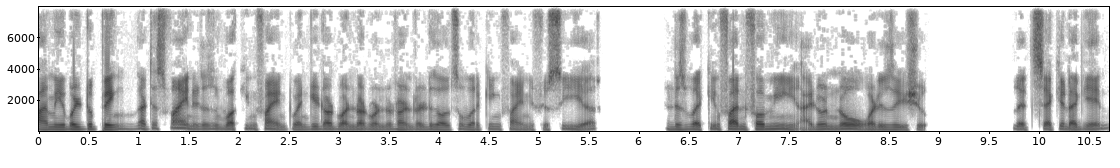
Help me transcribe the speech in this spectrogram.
I'm able to ping. That is fine. It is working fine. 20.1.1.100 is also working fine. If you see here, it is working fine for me. I don't know what is the issue. Let's check it again.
